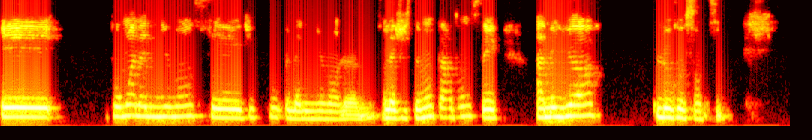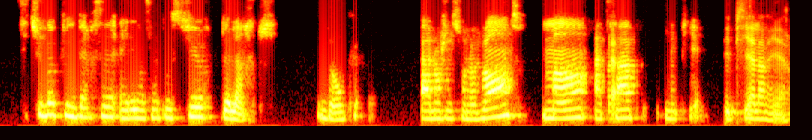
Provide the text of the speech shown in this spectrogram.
Et pour moi, l'alignement, c'est du coup, l'alignement, l'ajustement, pardon, c'est améliore le ressenti. Si tu vois qu'une personne, elle est dans sa posture de l'arc, donc allongée sur le ventre, main, attrape les pieds. Les pieds à l'arrière.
